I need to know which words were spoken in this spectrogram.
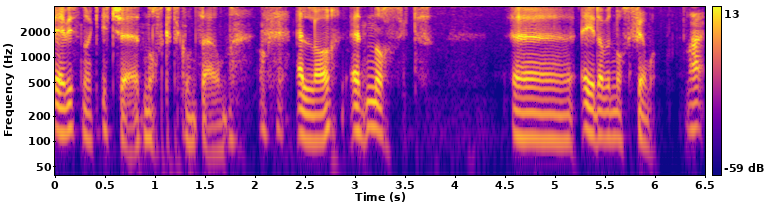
er visstnok ikke et norskt konsern. Okay. Eller et norskt eh, Eid av et norsk firma. Nei.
